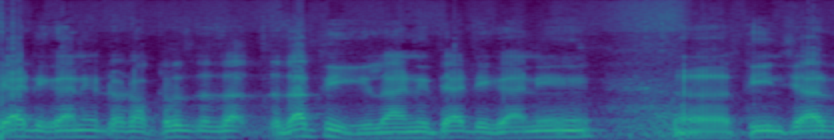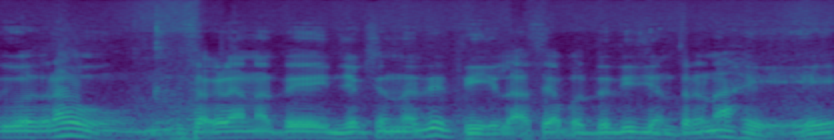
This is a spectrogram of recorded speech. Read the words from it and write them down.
त्या ठिकाणी डॉक्टर जा- जातील आणि त्या ठिकाणी तीन चार दिवस राहून सगळ्यांना ते इंजेक्शन देतील अशा पद्धतीची यंत्रणा आहे.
